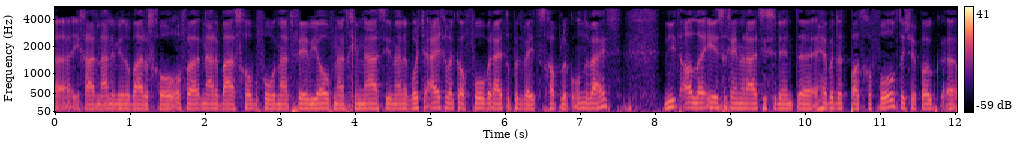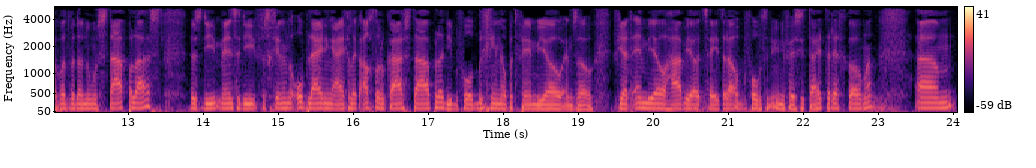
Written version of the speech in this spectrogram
Uh, je gaat naar de middelbare school of uh, naar de basisschool, bijvoorbeeld naar het VWO of naar het gymnasium. Nou, dan word je eigenlijk al voorbereid op het wetenschappelijk onderwijs. Niet alle eerste generatie studenten hebben dat pad gevolgd. Dus je hebt ook uh, wat we dan noemen stapelaars. Dus die mensen die verschillende opleidingen eigenlijk achter elkaar stapelen. Die bijvoorbeeld beginnen op het VMBO en zo via het MBO, HBO, et cetera, op bijvoorbeeld een universiteit terechtkomen. Um,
